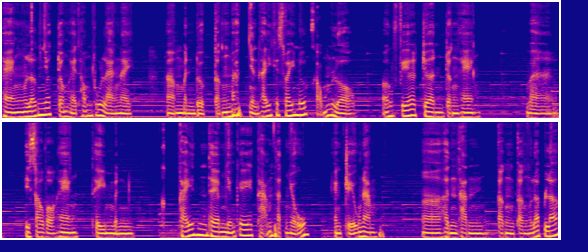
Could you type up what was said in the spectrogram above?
hang lớn nhất trong hệ thống thú làng này à, mình được tận mắt nhìn thấy cái xoáy nước khổng lồ ở phía trên trần hang. Và đi sâu vào hang thì mình thấy thêm những cái thảm thạch nhũ hàng triệu năm à, hình thành tầng tầng lớp lớp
